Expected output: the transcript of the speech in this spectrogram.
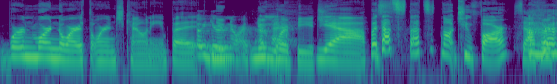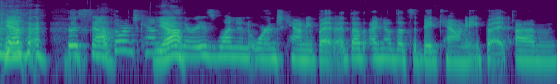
we're more north Orange County, but oh, you're New, north Newport okay. Beach. Yeah, but that's that's not too far. South Orange County. There's South yeah. Orange County, yeah. and there is one in Orange County, but that, I know that's a big county. But um,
